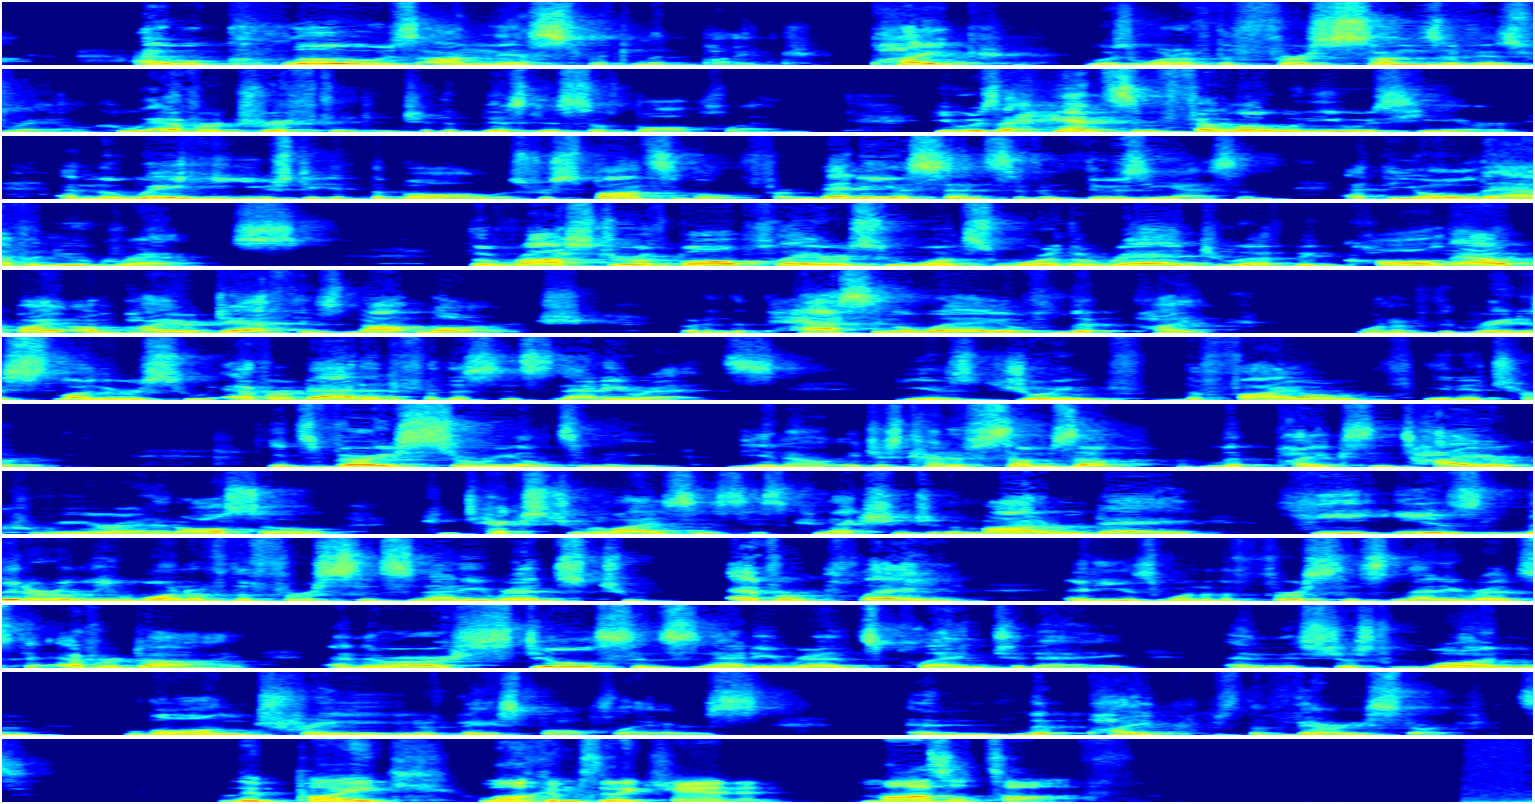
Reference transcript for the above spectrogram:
I will close on this with Lip Pike. Pike was one of the first sons of Israel who ever drifted into the business of ball playing. He was a handsome fellow when he was here, and the way he used to hit the ball was responsible for many a sense of enthusiasm at the old Avenue grounds. The roster of ball players who once wore the red who have been called out by umpire death is not large but in the passing away of Lip Pike, one of the greatest sluggers who ever batted for the Cincinnati Reds, he has joined the file in eternity. It's very surreal to me. You know, it just kind of sums up Lip Pike's entire career and it also contextualizes his connection to the modern day. He is literally one of the first Cincinnati Reds to ever play, and he is one of the first Cincinnati Reds to ever die. And there are still Cincinnati Reds playing today. And it's just one long train of baseball players, and Lip Pike was the very start of it. Lip Pike, welcome to the canon. Mazel tov.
